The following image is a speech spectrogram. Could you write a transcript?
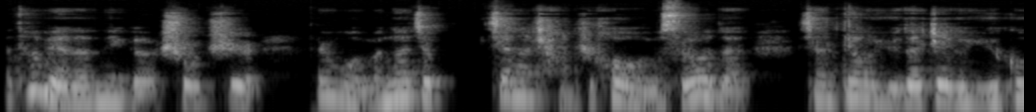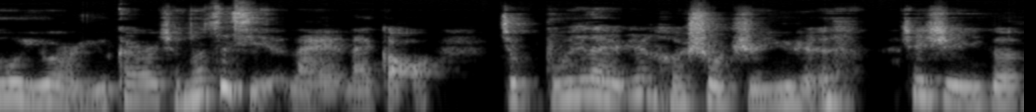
那特别的那个受制。但是我们呢，就建了厂之后，我们所有的像钓鱼的这个鱼钩、鱼饵、鱼竿，全都自己来来搞，就不会再任何受制于人。这是一个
